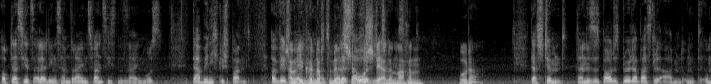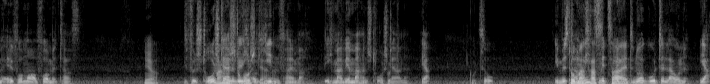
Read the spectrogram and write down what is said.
Ob das jetzt allerdings am 23. sein muss, da bin ich gespannt. Aber wir, Aber wir können doch zumindest Strohsterne machen, oder? Das stimmt. Dann ist es Bautes blöder Bastelabend um, um 11 Uhr vormittags. Ja. Für Strohsterne wir will ich auf Strohsterne. jeden Fall machen. Ich mach, wir machen Strohsterne. Ja. Gut. So. Ihr müsst Thomas, auch nichts hast du mitbringen, Zeit? Nur gute Laune. Ja.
